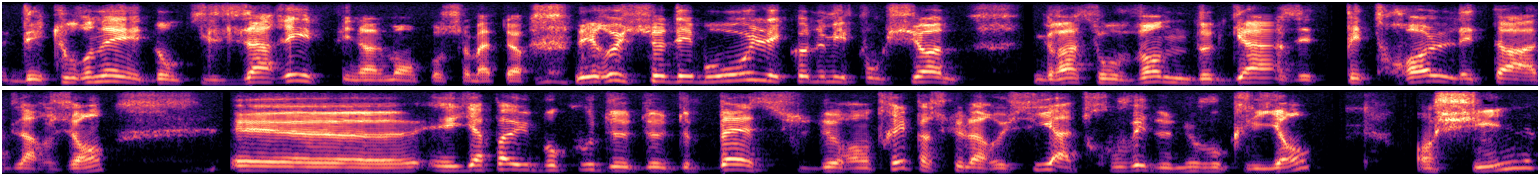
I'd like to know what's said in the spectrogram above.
détournés, donc ils arrivent finalement aux consommateurs. Les Russes se débrouillent, l'économie fonctionne grâce aux ventes de gaz et de pétrole, l'État a de l'argent. Euh, et il n'y a pas eu beaucoup de, de, de baisse de rentrée parce que la Russie a trouvé de nouveaux clients en Chine,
